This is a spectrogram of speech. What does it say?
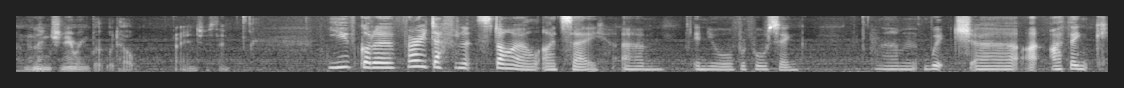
and an Hmm. engineering book would help. Very interesting. You've got a very definite style, I'd say, um, in your reporting, um, which uh, I, I think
